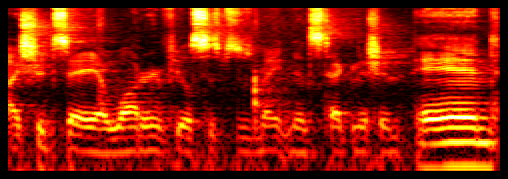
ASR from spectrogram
I should say a water and fuel systems maintenance technician. And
